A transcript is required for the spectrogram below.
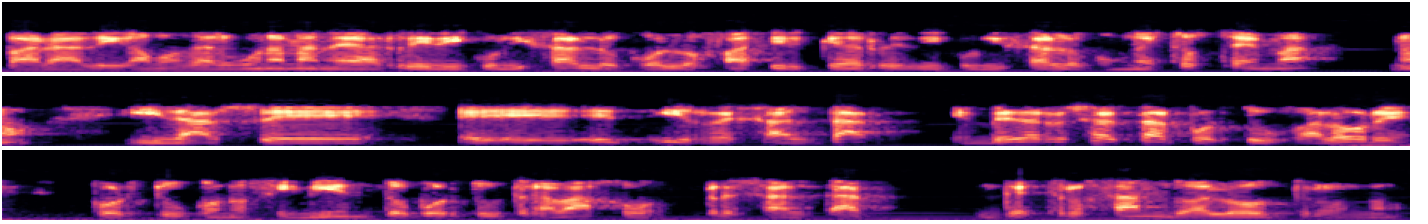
para, digamos, de alguna manera ridiculizarlo con lo fácil que es ridiculizarlo con estos temas, ¿no? Y darse eh, y resaltar, en vez de resaltar por tus valores, por tu conocimiento, por tu trabajo, resaltar destrozando al otro, ¿no?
